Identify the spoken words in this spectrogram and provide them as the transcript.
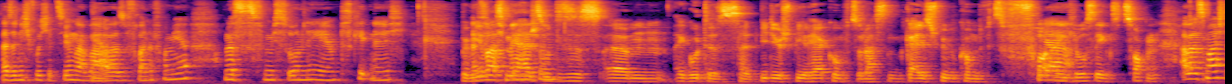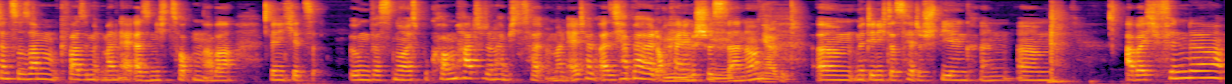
Also nicht, wo ich jetzt jünger war, Ja. aber so Freunde von mir. Und das ist für mich so, nee, das geht nicht. Bei mir Also war es mehr halt so dieses, ähm, ey gut, das ist halt Videospiel, Herkunft, so du hast ein geiles Spiel bekommen, du willst sofort Ja. eigentlich loslegen zu zocken. Aber das mache ich dann zusammen quasi mit meinen Eltern, also nicht zocken, aber wenn ich jetzt irgendwas Neues bekommen hatte, dann habe ich das halt mit meinen Eltern. Also ich habe ja halt auch keine Mhm, Geschwister, mhm. ne? Ja, gut. ähm, mit denen ich das hätte spielen können. Ähm, aber ich finde,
